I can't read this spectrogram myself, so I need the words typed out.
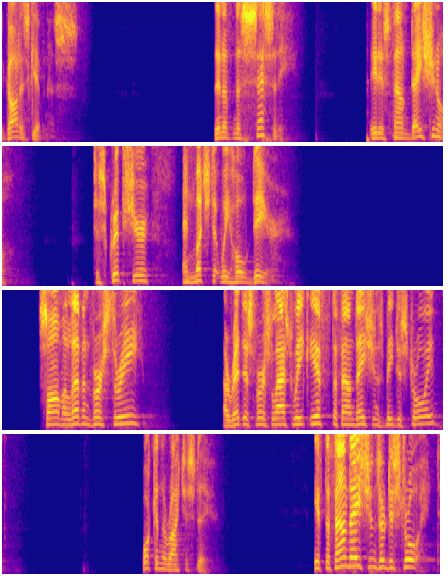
that God has given us, then of necessity, it is foundational to Scripture and much that we hold dear. Psalm 11, verse 3. I read this verse last week. If the foundations be destroyed, what can the righteous do? If the foundations are destroyed,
